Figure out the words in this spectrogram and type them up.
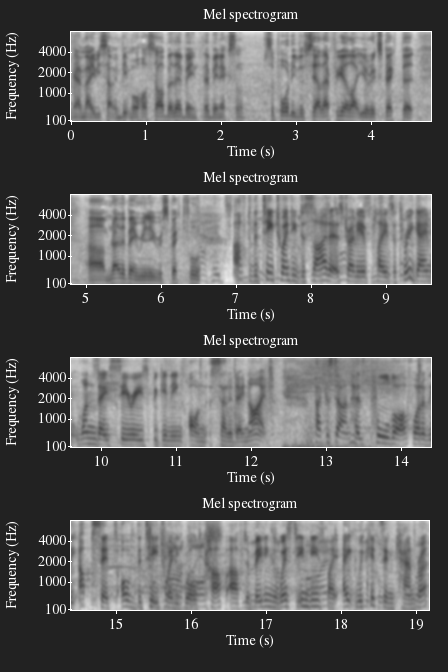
you know, maybe something a bit more hostile, but they've been they've been excellent, supportive of South Africa like you would expect. But um, no, they've been really respectful. After the T20 decider, Australia plays a three-game one-day series beginning on Saturday night. Pakistan has pulled off one of the upsets of the T20 World Cup after beating the West Indies by eight wickets in Canberra.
